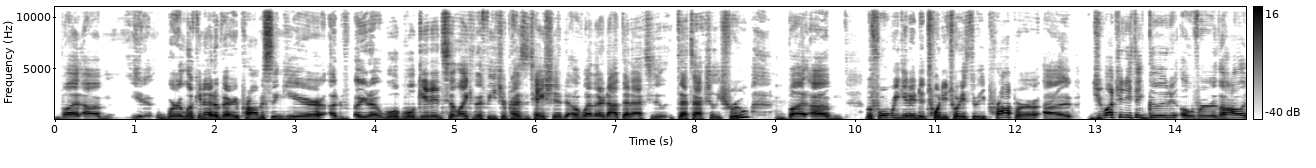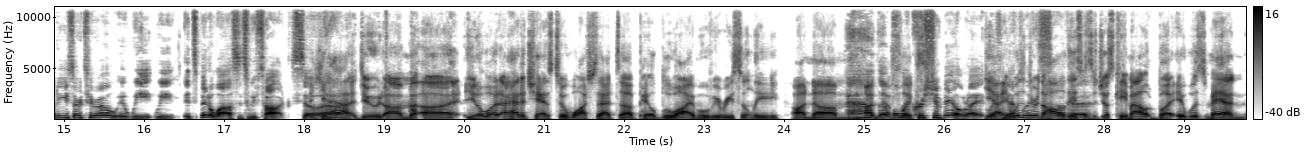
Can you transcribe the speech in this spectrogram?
but um, you know, we're looking at a very promising year. Uh, you know, we'll we'll get into like the feature presentation of whether or not that actually that's actually true. But um, before we get into 2023 proper, uh, did you watch anything good over the holidays, Arturo? It, we we it's been a while since we've talked. So um, yeah, dude. Um, uh, you know what? I had a chance to watch that uh, Pale Blue Eye movie recently on um Ah, on the Netflix. one with Christian Bale, right? yeah, it wasn't during the holidays Okay. since it just came out, but it was man,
